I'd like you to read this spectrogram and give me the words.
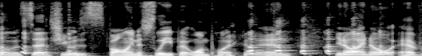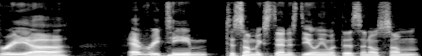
know said she was falling asleep at one point and you know I know every uh, every team to some extent is dealing with this I know some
